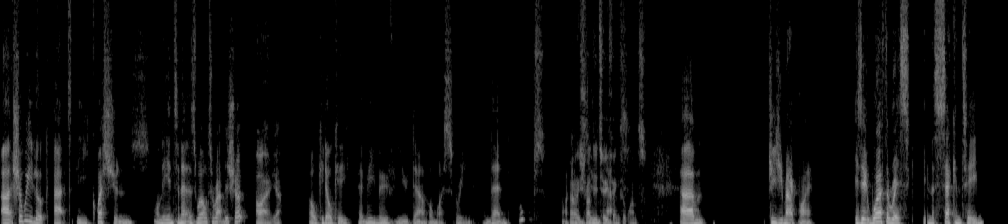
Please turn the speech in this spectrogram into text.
Uh, shall we look at the questions on the internet as well to wrap this show? Oh, yeah. Okie dokie. Let me move you down on my screen and then, oops. I Oh, he's trying to do two out. things at once. Um, GG Magpie, is it worth a risk in the second team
